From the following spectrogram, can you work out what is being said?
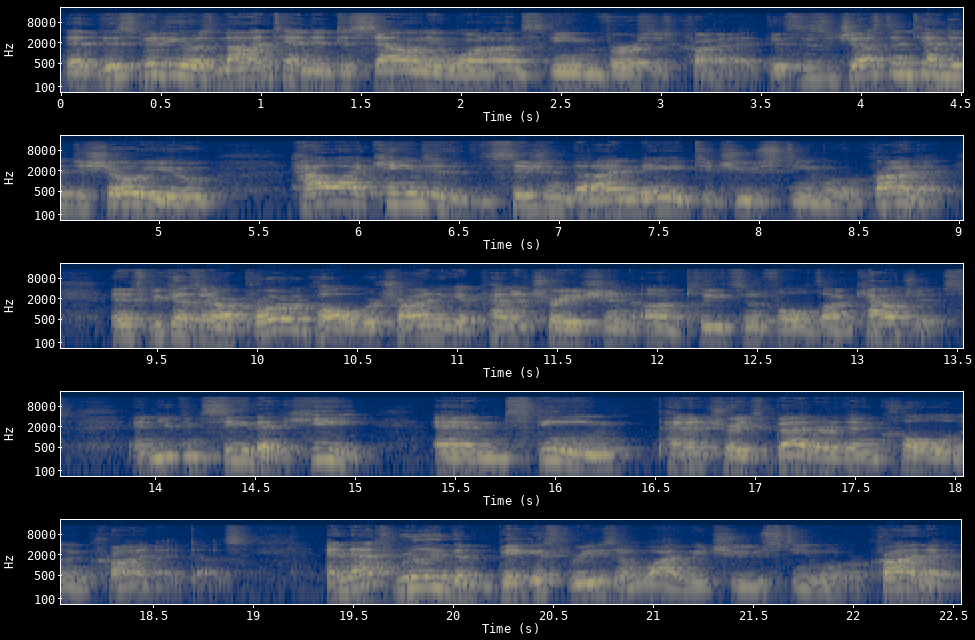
that this video is not intended to sell anyone on Steam versus Cryonite. This is just intended to show you how I came to the decision that I made to choose Steam over Cryonite. And it's because in our protocol we're trying to get penetration on pleats and folds on couches. And you can see that heat and steam penetrates better than cold and Cryonite does. And that's really the biggest reason why we choose Steam over Cryonite.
